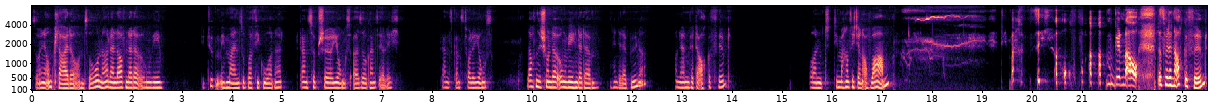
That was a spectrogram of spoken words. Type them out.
so in der Umkleide und so, ne? Dann laufen da da irgendwie die Typen, ich meine, super Figur, ne? Ganz hübsche Jungs, also ganz ehrlich, ganz, ganz tolle Jungs. Laufen sie schon da irgendwie hinter der, hinter der Bühne und dann wird da auch gefilmt. Und die machen sich dann auch warm. Die machen sich auch warm, genau. Das wird dann auch gefilmt.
